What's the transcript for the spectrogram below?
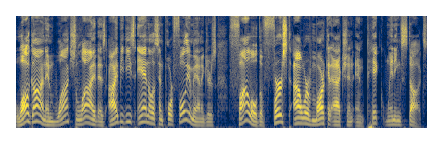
Log on and watch live as IBD's analysts and portfolio managers follow the first hour of market action and pick winning stocks.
